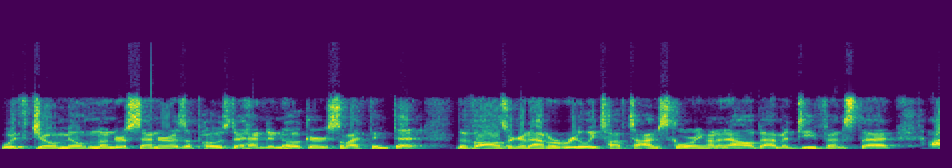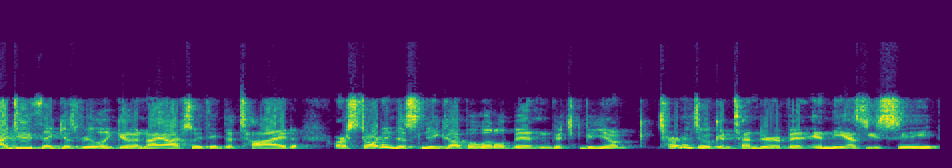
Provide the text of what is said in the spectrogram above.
with Joe Milton under center as opposed to Hendon Hooker. So I think that the Vols are going to have a really tough time scoring on an Alabama defense that I do think is really good. And I actually think the Tide are starting to sneak up a little bit and you know turn into a contender of it in the SEC.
